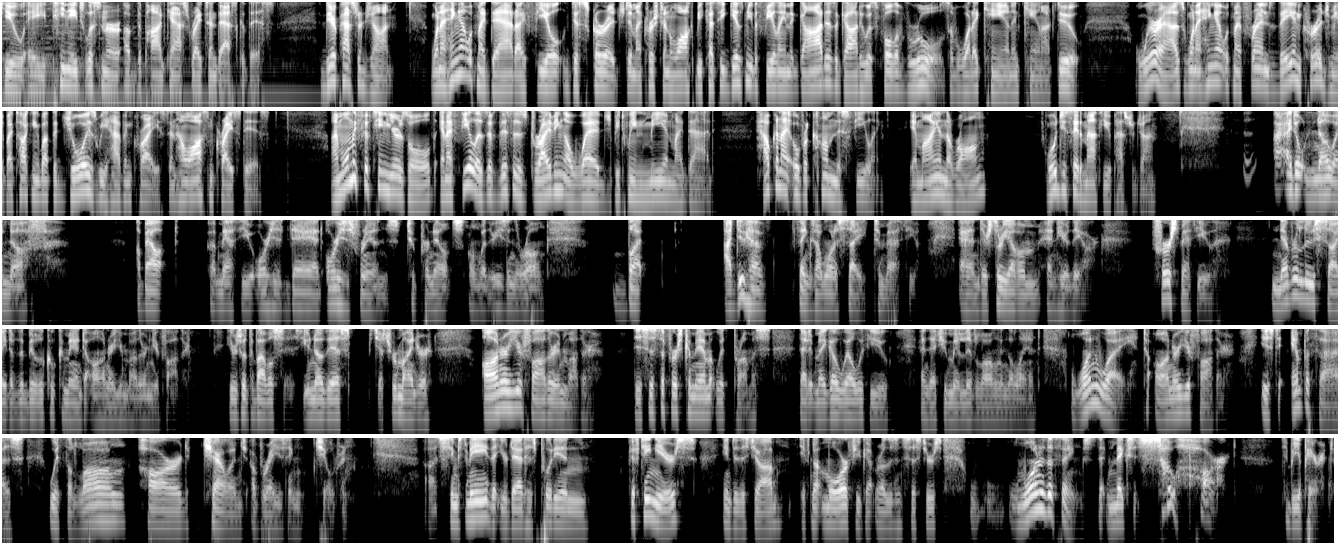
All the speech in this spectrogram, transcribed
Matthew, a teenage listener of the podcast, writes in to ask this Dear Pastor John, when I hang out with my dad, I feel discouraged in my Christian walk because he gives me the feeling that God is a God who is full of rules of what I can and cannot do. Whereas when I hang out with my friends, they encourage me by talking about the joys we have in Christ and how awesome Christ is. I'm only 15 years old, and I feel as if this is driving a wedge between me and my dad. How can I overcome this feeling? Am I in the wrong? What would you say to Matthew, Pastor John? I don't know enough about uh, Matthew or his dad or his friends to pronounce on whether he's in the wrong. But I do have things I want to say to Matthew. And there's three of them, and here they are. First, Matthew, never lose sight of the biblical command to honor your mother and your father. Here's what the Bible says. You know this, it's just a reminder. Honor your father and mother. This is the first commandment with promise, that it may go well with you and that you may live long in the land. One way to honor your father is to empathize with the long, hard challenge of raising children. Uh, it seems to me that your dad has put in 15 years into this job, if not more, if you've got brothers and sisters. One of the things that makes it so hard to be a parent,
